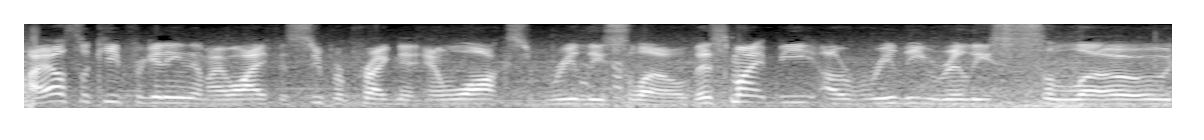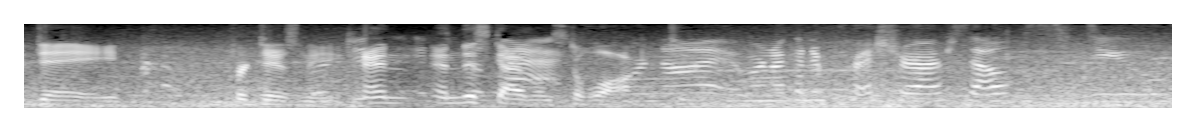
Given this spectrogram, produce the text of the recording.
I also keep forgetting that my wife is super pregnant and walks really slow. This might be a really, really slow day for Disney. Just- and and this guy wants to walk. We're not, we're not gonna pressure ourselves to do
